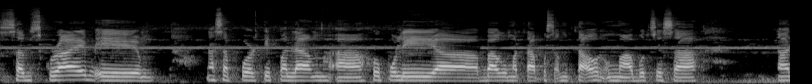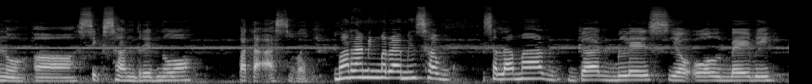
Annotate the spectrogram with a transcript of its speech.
subscribe eh, nasa 40 pa lang. Ah, hopefully, ah, bago matapos ang taon, umabot siya sa ano, ah, 600 no, pataas. Okay. Maraming maraming sab- salamat. God bless you all, baby.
